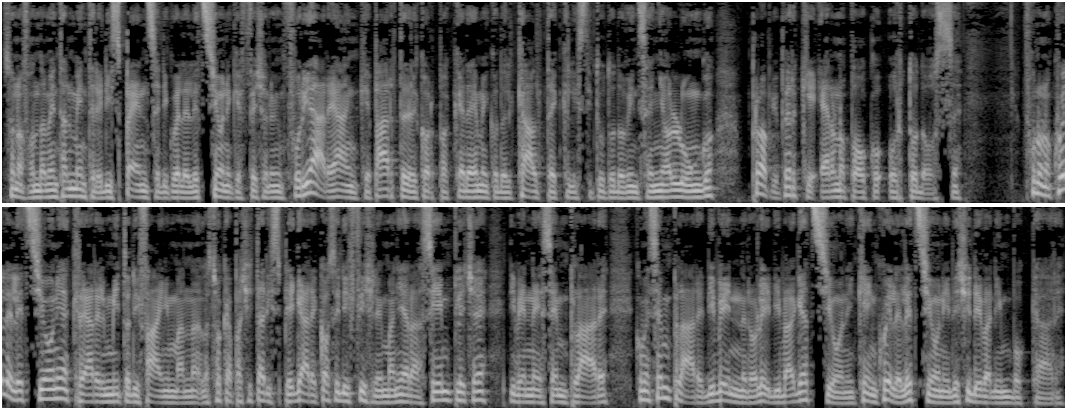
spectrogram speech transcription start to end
sono fondamentalmente le dispense di quelle lezioni che fecero infuriare anche parte del corpo accademico del Caltech, l'istituto dove insegnò a lungo, proprio perché erano poco ortodosse. Furono quelle lezioni a creare il mito di Feynman, la sua capacità di spiegare cose difficili in maniera semplice divenne esemplare, come esemplare divennero le divagazioni che in quelle lezioni decideva di imboccare.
